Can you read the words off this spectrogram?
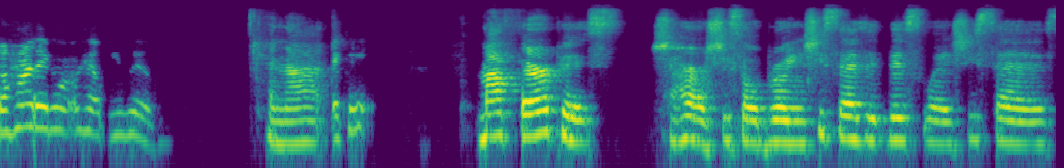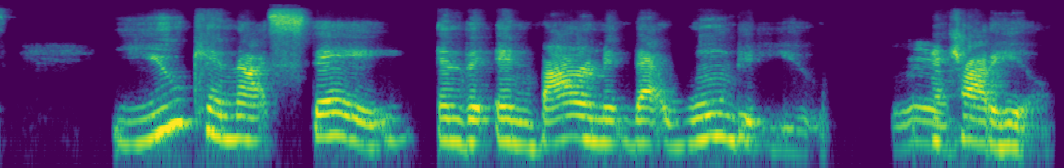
So how they gonna help you heal? Cannot. They can't. My therapist, her, she's so brilliant. She says it this way. She says, "You cannot stay in the environment that wounded you mm. and try to heal."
